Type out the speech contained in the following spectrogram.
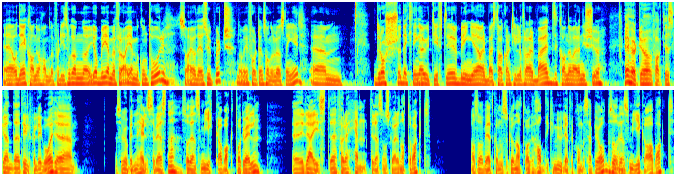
Eh, og det kan jo handle for de som kan jobbe hjemmefra, hjemmekontor, så er jo det supert når vi får til sånne løsninger. Um, drosje, dekning av utgifter, bringe arbeidstakeren til og fra arbeid kan jo være en issue. jeg hørte jo faktisk et eh, tilfelle i går, eh, som jobbet innen helsevesenet. Så den som gikk av vakt på kvelden, eh, reiste for å hente den som skulle være nattevakt. Altså Vedkommende som skulle være nattevakt, hadde ikke mulighet til å komme seg på jobb, så den som gikk av vakt,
